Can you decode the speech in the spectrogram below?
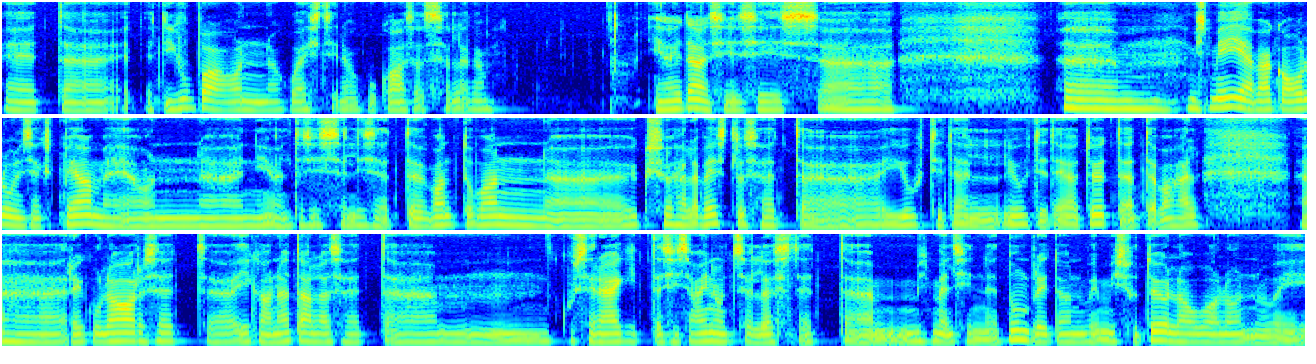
et, et, et juba on nagu hästi nagu kaasas sellega. ja edasi siis äh, mis meie väga oluliseks peame, on äh, nii-öelda siis sellised one-to-one äh, üks-ühele vestlused äh, juhtidel, juhtide ja töötajate vahel, regulaarsed, iganädalased, ähm, kus ei räägita siis ainult sellest, et mis meil siin need numbrid on või mis su töölaual on või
